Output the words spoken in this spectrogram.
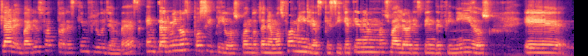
Claro, hay varios factores que influyen, ¿ves? En términos positivos, cuando tenemos familias que sí que tienen unos valores bien definidos, eh,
